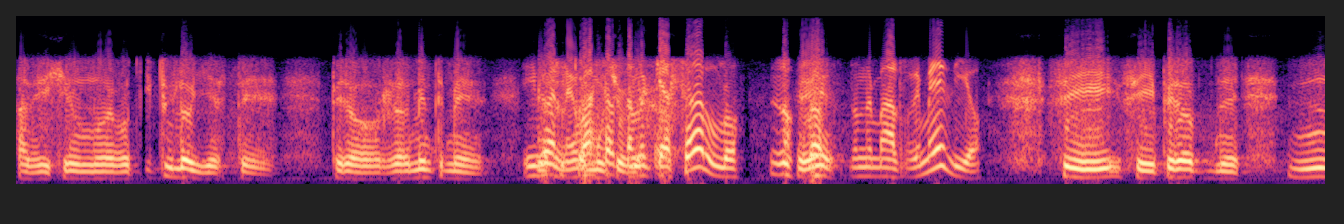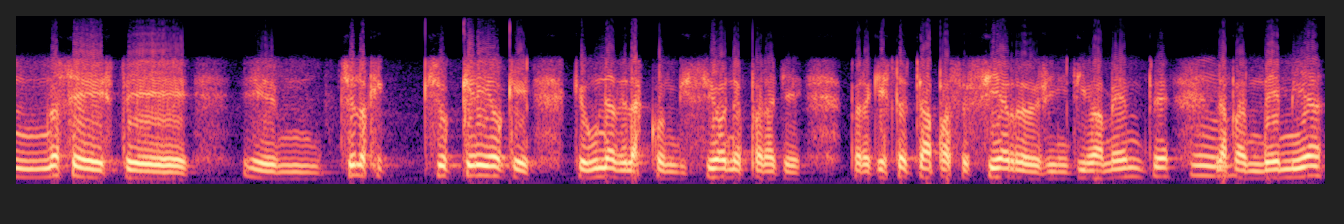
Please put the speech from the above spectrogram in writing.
a dirigir un nuevo título y este, pero realmente me y bueno, vas a tener que hacerlo, no ¿Eh? más remedio. Sí, sí, pero eh, no sé, este, eh, yo lo que yo creo que, que una de las condiciones para que para que esta etapa se cierre definitivamente mm. la pandemia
